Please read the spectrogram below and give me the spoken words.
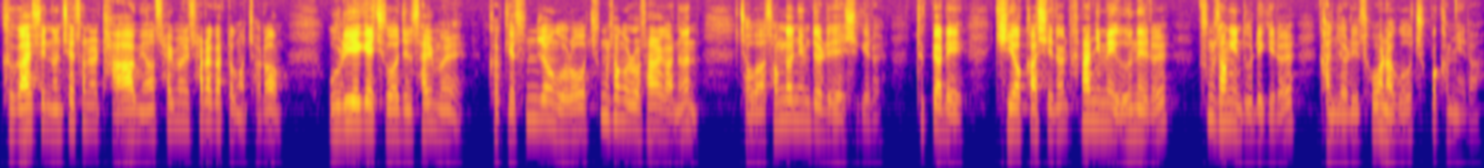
그가 할 수 있는 최선을 다하며 삶을 살아갔던 것처럼 우리에게 주어진 삶을 그렇게 순종으로 충성으로 살아가는 저와 성도님들이 되시기를 특별히 기억하시는 하나님의 은혜를 풍성히 누리기를 간절히 소원하고 축복합니다.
